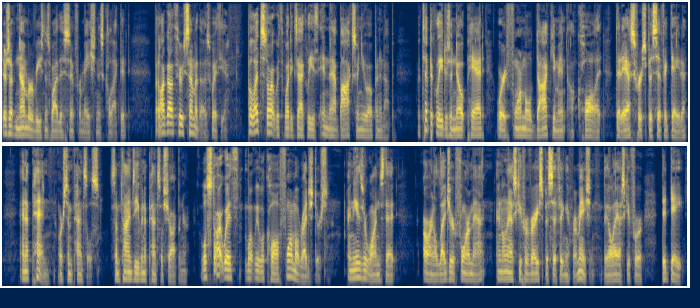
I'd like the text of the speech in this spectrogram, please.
There's a number of reasons why this information is collected, but I'll go through some of those with you. But let's start with what exactly is in that box when you open it up. Typically, there's a notepad or a formal document, I'll call it, that asks for specific data, and a pen or some pencils, sometimes even a pencil sharpener. We'll start with what we will call formal registers. And these are ones that are in a ledger format and will ask you for very specific information. They'll ask you for the date,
